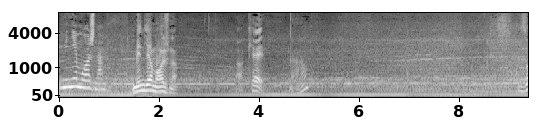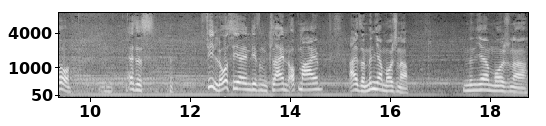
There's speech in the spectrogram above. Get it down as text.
Мне можно. Minja можно. Okay. Aha. So, es ist viel los hier in diesem kleinen Oppenheim. Also Minja Mojna. Minja Mojna.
